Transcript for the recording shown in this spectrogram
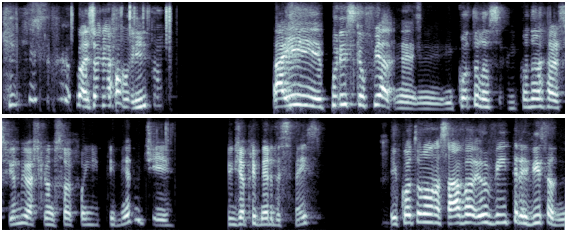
mas é a minha favorita. Aí, por isso que eu fui. a- é, é, enquanto lançou, enquanto eu lançava esse filme, eu acho que lançou foi em primeiro de. em dia primeiro desse mês. Enquanto eu não lançava, eu vi entrevista do,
